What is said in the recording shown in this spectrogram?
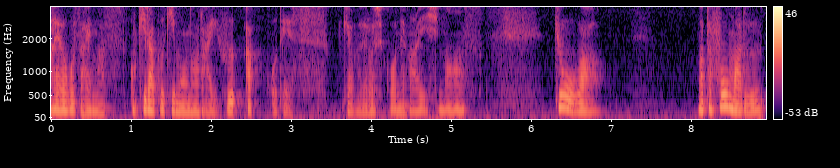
おはようございます。お気楽着物ライフあっこです。今日もよろしくお願いします。今日はまたフォーマル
